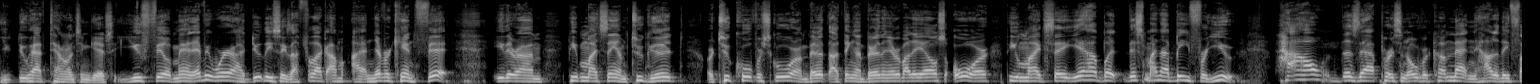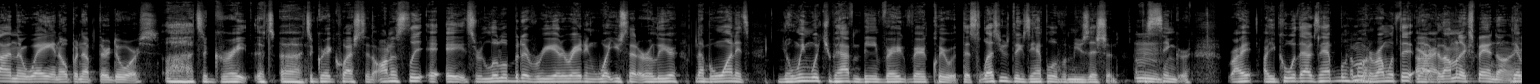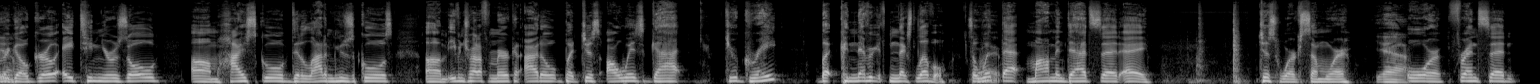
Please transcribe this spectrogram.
you do have talents and gifts. You feel, man, everywhere I do these things, I feel like I'm, I never can fit. Either I'm, people might say I'm too good or too cool for school, or I'm better, I think I'm better than everybody else, or people might say, yeah, but this might not be for you. How does that person overcome that, and how do they find their way and open up their doors? Oh, that's a great that's uh, it's a great question. Honestly, it, it's a little bit of reiterating what you said earlier. Number one, it's knowing what you have and being very very clear with this. Let's use the example of a musician, of a singer, right? Are you cool with that example? you want to run with it? Mm. Yeah, All because I'm to expand on it. There we go. Girl, 18 years old, um, high school, did a lot of musicals, um, even tried out for American Idol, but just always got, you're great, but can never get to the next level. So with that, mom and dad said, hey, just work somewhere. Yeah. Or friends said,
